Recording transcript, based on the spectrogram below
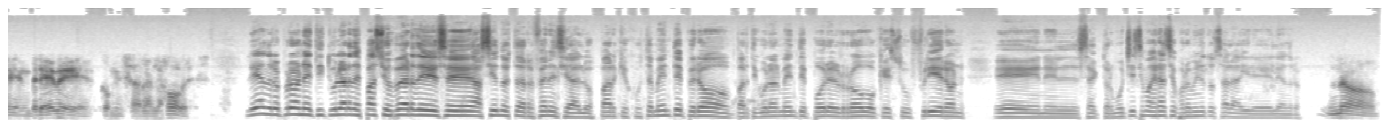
en breve comenzarán las obras. Leandro Prone, titular de Espacios Verdes, eh, haciendo esta referencia a los parques justamente, pero particularmente por el robo que sufrieron en el sector. Muchísimas gracias por los minutos al aire, Leandro. No,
